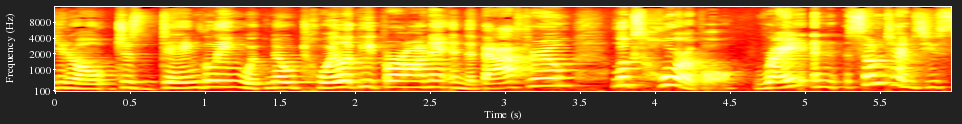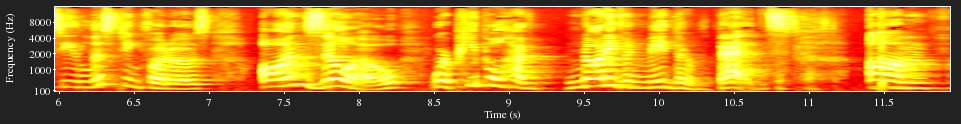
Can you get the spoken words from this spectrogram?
you know, just dangling with no toilet paper on it in the bathroom, looks horrible, right? And sometimes you see listing photos on Zillow where people have not even made their beds. Disgusting. Um,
